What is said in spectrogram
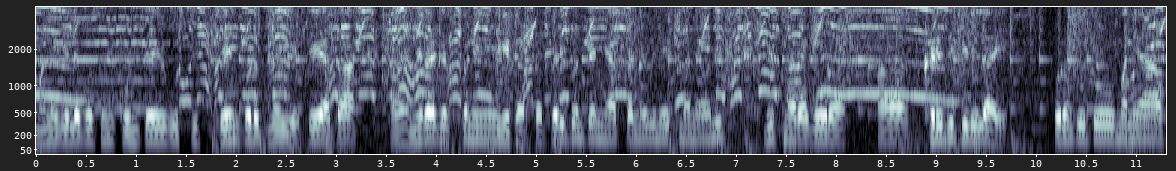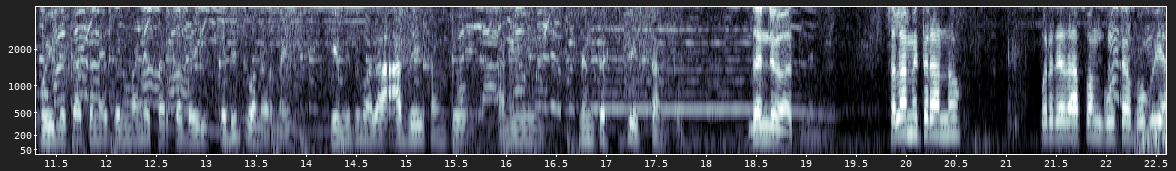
मने गेल्यापासून कोणत्याही गोष्टीत चेन पडत नाहीये. ते आता निरागसपणे हे करतात. तरी पण त्यांनी आता नवीन एक मन्यावानीच दिसणारा गोरा हा खरेदी केलेला आहे. परंतु तो मन्या होईलच असं नाही पण मण्यासारखा बैल कधीच होणार नाही हे मी तुम्हाला आजही सांगतो आणि नंतर तेच सांगतो. धन्यवाद. चला मित्रांनो परत आपण गोटा बघूया.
